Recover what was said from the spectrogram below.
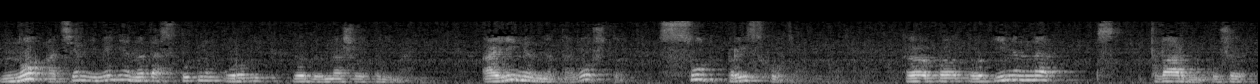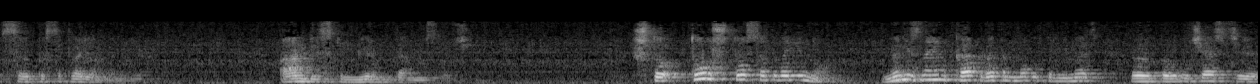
Но, а тем не менее, на доступном уровне э, нашего понимания. А именно того, что суд происходит э, э, именно с тварным, уже сотворенным миром ангельским миром в данном случае. Что то, что сотворено, мы не знаем, как в этом могут принимать участие э,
